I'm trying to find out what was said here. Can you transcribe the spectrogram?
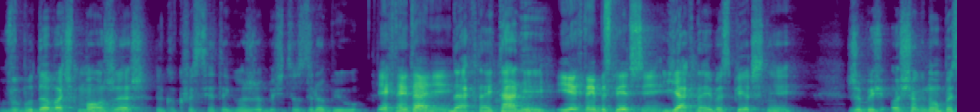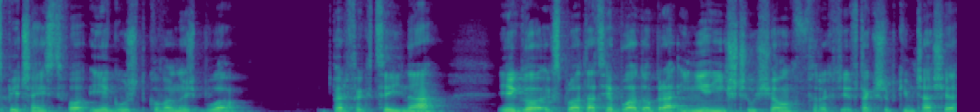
wybudować możesz, tylko kwestia tego, żebyś to zrobił Jak najtaniej. jak najtaniej I jak najbezpieczniej. i jak najbezpieczniej. Żebyś osiągnął bezpieczeństwo i jego użytkowalność była perfekcyjna, jego eksploatacja była dobra i nie niszczył się on w, trakcie, w tak szybkim czasie.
